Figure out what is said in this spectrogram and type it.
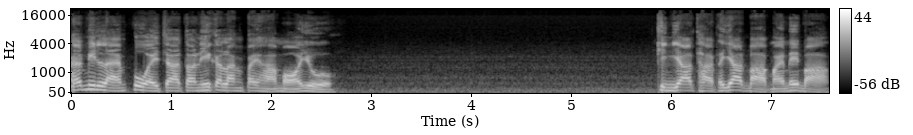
แอดมินแหลมป่วยจ้ะตอนนี้กำลังไปหาหมออยู่ กินยาถ่ายพยาธิบาปไหมไม่บาป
